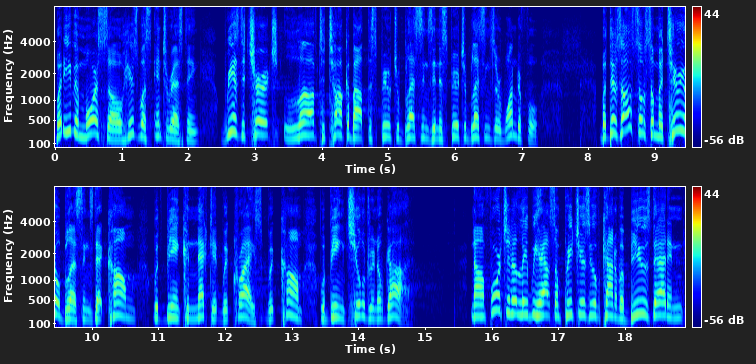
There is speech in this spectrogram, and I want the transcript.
But even more so, here's what's interesting. We as the church love to talk about the spiritual blessings, and the spiritual blessings are wonderful. But there's also some material blessings that come with being connected with Christ, would come with being children of God. Now, unfortunately, we have some preachers who have kind of abused that and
